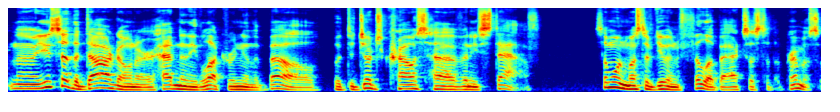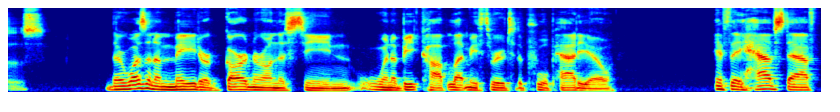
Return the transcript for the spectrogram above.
Now, you said the dog owner hadn't any luck ringing the bell, but did Judge Krause have any staff? Someone must have given Phillip access to the premises. There wasn't a maid or gardener on the scene when a beat cop let me through to the pool patio. If they have staff,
